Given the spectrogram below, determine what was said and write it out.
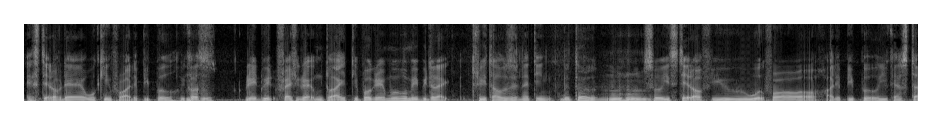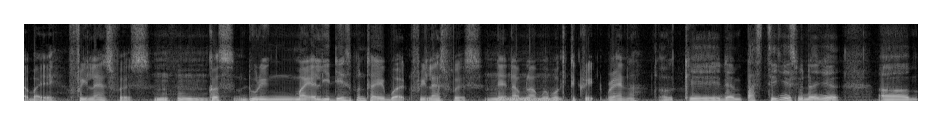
Instead of they working for other people Because graduate fresh grad untuk IT programmer pun Maybe they're like 3,000 I think betul Mhm. So instead of you work for other people You can start by freelance first Mhm. Because during my early days pun Saya buat freelance first Then Hmm. lama-lama baru kita create brand lah Okey dan pastinya sebenarnya um,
